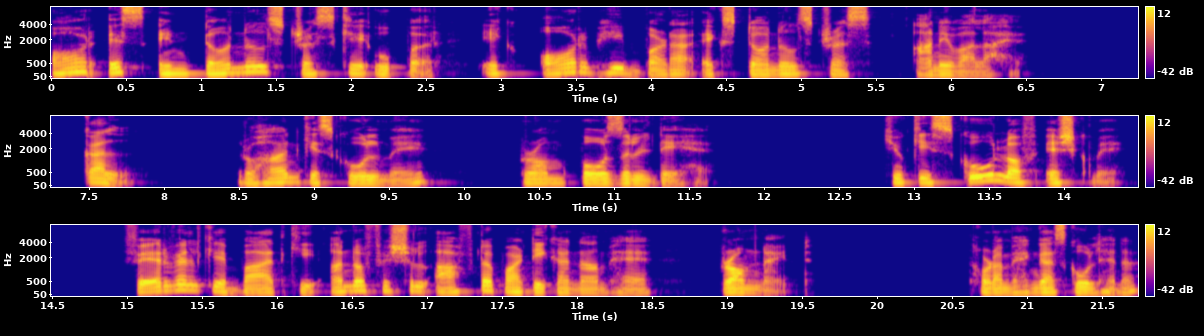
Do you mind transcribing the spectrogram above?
और इस इंटरनल स्ट्रेस के ऊपर एक और भी बड़ा एक्सटर्नल स्ट्रेस आने वाला है। कल रूहान के स्कूल में प्रोम्पोजल डे है, क्योंकि स्कूल ऑफ़ इश्क में फेयरवेल के बाद की अनऑफिशियल आफ्टर पार्टी का नाम है प्रॉम नाइट। थोड़ा महँगा स्कूल है ना?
